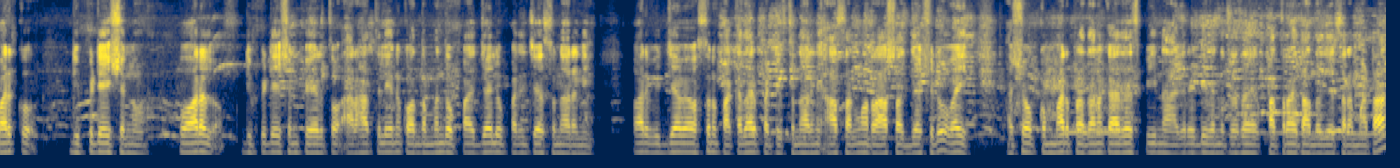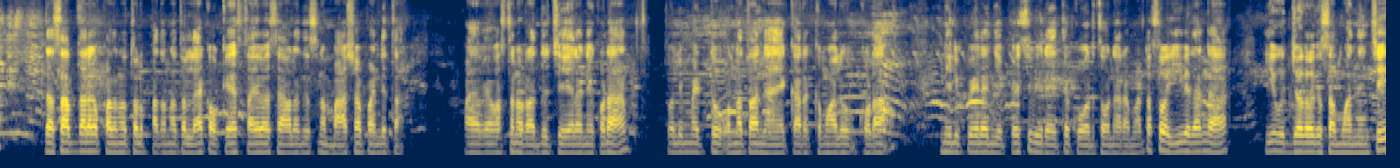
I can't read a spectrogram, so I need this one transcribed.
work deputation oral deputation పేరుతో అర్హత లేని కొంతమంది ఉపాధ్యాయులు పనిచేస్తున్నారని వారి విద్యా వ్యవస్థను పక్కదారి పట్టిస్తున్నారని ఆ సంఘం రాష్ట్ర అధ్యక్షుడు వై అశోక్ కుమార్ ప్రధాన కార్యదర్శి పి. నాగిరెడ్డి వినత పత్రం అయితే అందజేశారన్నమాట. దశాబ్దాలుగా పదోన్నతులు పదోన్నతులు లేక ఒకే స్థాయిలో సేవలు అందిస్తున్న భాషా పండిత వ్యవస్థను రద్దు చేయాలని కూడా తొలిమెట్టు ఉన్నత న్యాయ కార్యక్రమాలు కూడా నిలిపేయాలని చెప్పేసి వీరైతే కోరుతున్నారన్నమాట సో ఈ విధంగా ఈ ఉద్యోగులకు సంబంధించి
